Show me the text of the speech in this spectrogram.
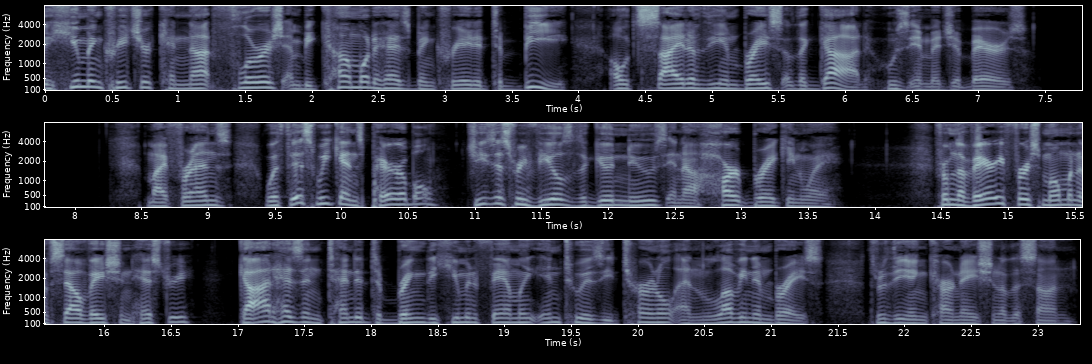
the human creature cannot flourish and become what it has been created to be outside of the embrace of the God whose image it bears. My friends, with this weekend's parable, Jesus reveals the good news in a heartbreaking way. From the very first moment of salvation history, God has intended to bring the human family into his eternal and loving embrace through the incarnation of the Son.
